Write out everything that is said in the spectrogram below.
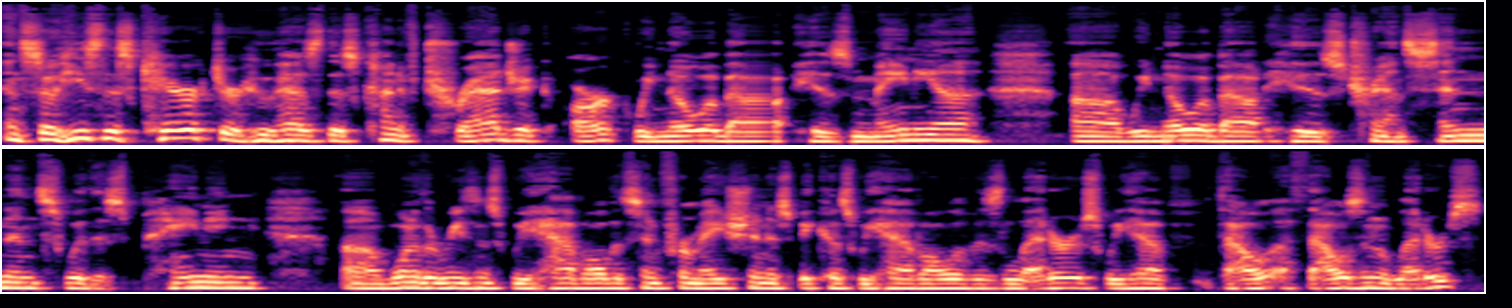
and so he's this character who has this kind of tragic arc. We know about his mania. Uh, we know about his transcendence with his painting. Uh, one of the reasons we have all this information is because we have all of his letters. We have thou- a thousand letters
